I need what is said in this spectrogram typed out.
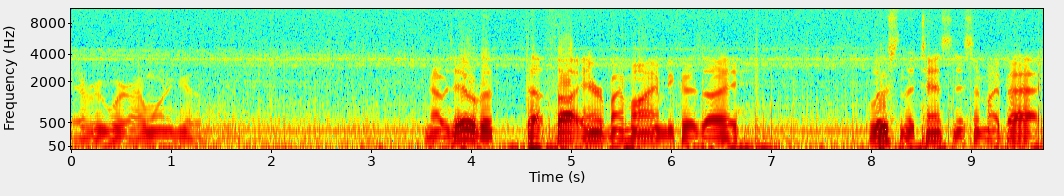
everywhere I want to go. And I was able to, that thought entered my mind because I loosened the tenseness in my back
